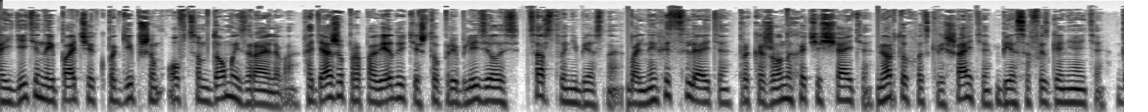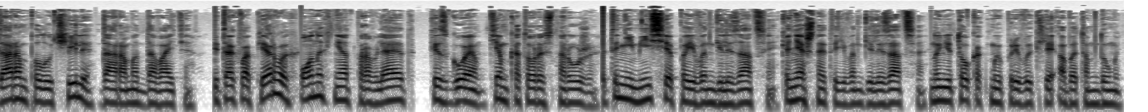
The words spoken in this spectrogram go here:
а идите наипаче к погибшим овцам дома Израилева. Ходя же проповедуйте, что приблизилось Царство Небесное. Больных исцеляйте, прокаженных очищайте, мертвых воскрешайте, бесов изгоняйте. Даром получили, даром отдавайте». Итак, во-первых, он их не отправляет к изгоям, тем, которые снаружи. Это не миссия по евангелизации. Конечно, это евангелизация, но не то, как мы привыкли об этом думать.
